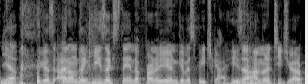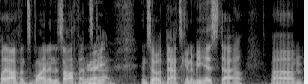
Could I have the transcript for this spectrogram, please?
Yep. because I don't think he's a stand up front of you and give a speech guy. He's a. I'm going to teach you how to play offensive line in this offense Right. guy, and so that's going to be his style. Um,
